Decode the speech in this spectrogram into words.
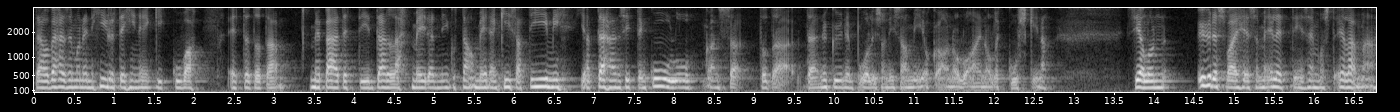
Tämä on vähän semmoinen hirtehinenkin kuva, että tota, me päätettiin tällä meidän, niin kuin, tämä on meidän kisatiimi, ja tähän sitten kuuluu kanssa tota, tämä nykyinen puolisoni Sami, joka on ollut Ainolle kuskina. Siellä on yhdessä vaiheessa me elettiin semmoista elämää,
